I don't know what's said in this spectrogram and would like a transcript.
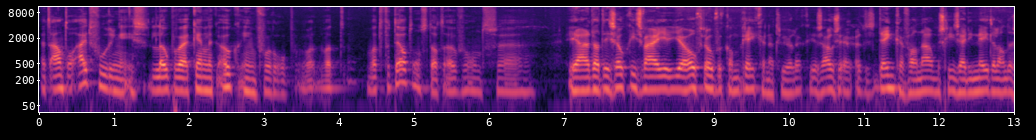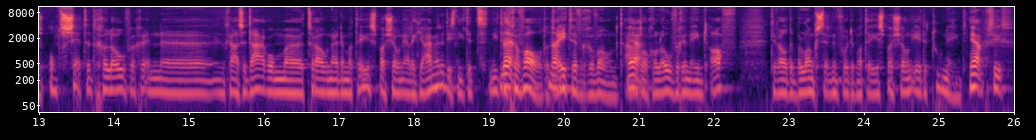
het aantal uitvoeringen is, lopen wij kennelijk ook in voorop. Wat, wat, wat vertelt ons dat over ons? Uh, ja, dat is ook iets waar je je hoofd over kan breken natuurlijk. Je zou denken van, nou, misschien zijn die Nederlanders ontzettend gelovig en uh, gaan ze daarom uh, trouw naar de Matthäus Passion elk jaar. Maar dat is niet het, niet Nee. het geval. Dat Nee. weten we gewoon. Het aantal gelovigen neemt af, terwijl de belangstelling voor de Matthäus Passion eerder toeneemt. ja, precies.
